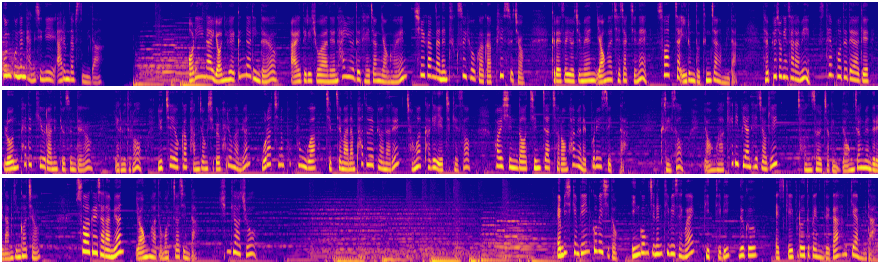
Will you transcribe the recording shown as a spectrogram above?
꿈꾸는 당신이 아름답습니다. 어린이날 연휴의 끝날인데요. 아이들이 좋아하는 할리우드 대작 영화엔 실감나는 특수 효과가 필수죠. 그래서 요즘엔 영화 제작진에 수학자 이름도 등장합니다. 대표적인 사람이 스탠퍼드 대학의 론 패드키우라는 교수인데요. 예를 들어 유체역학 방정식을 활용하면 몰아치는 폭풍과 집채만한 파도의 변화를 정확하게 예측해서 훨씬 더 진짜처럼 화면에 뿌릴 수 있다. 그래서 영화 캐리비안 해적이 전설적인 명장면들을 남긴 거죠. 수학을 잘하면 영화도 멋져진다. 신기하죠? MBC 캠페인 꿈의 지도, 인공지능 TV 생활, BTV 누구, SK 브로드밴드가 함께합니다.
